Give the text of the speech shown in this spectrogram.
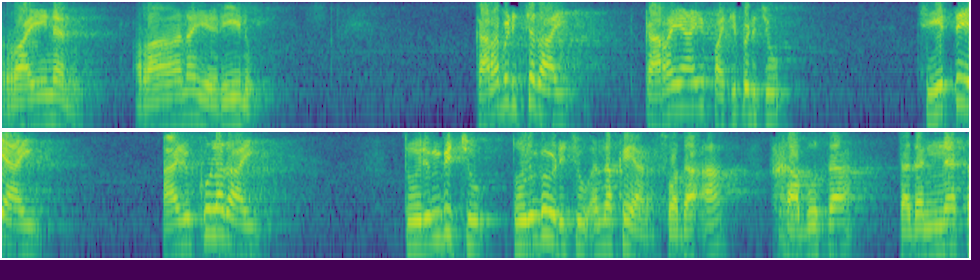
റൈനൻ റാന എരീനു. കറ പിടിച്ചതായി കറയായി പറ്റിപ്പിടിച്ചു ചീത്തയായി അഴുക്കുള്ളതായി തുരുമ്പിച്ചു തുരുമ്പ് പിടിച്ചു എന്നൊക്കെയാണ്. സ്വത ഹബുസ തദന്നസ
